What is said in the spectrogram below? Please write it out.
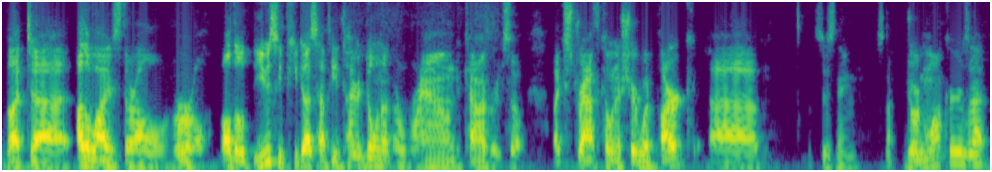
but uh, otherwise they're all rural. Although the UCP does have the entire donut around Calgary, so like Strathcona Sherwood Park. Uh, what's his name? It's not Jordan Walker. Is that?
